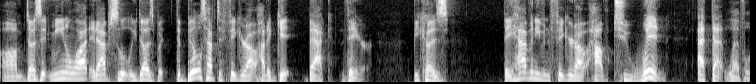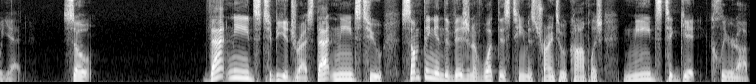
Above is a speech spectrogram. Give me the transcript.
Um, does it mean a lot? It absolutely does. But the Bills have to figure out how to get back there because they haven't even figured out how to win at that level yet. So that needs to be addressed. That needs to, something in the vision of what this team is trying to accomplish needs to get cleared up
